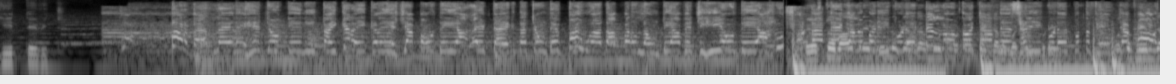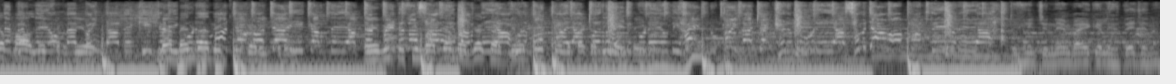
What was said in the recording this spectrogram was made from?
ਗੀਤ ਦੇ ਵਿੱਚ। ਪਰ ਬੈਰ ਲੈਣੇ ਜੋਗੇ ਨਹੀਂ ਤਾਂ ਘਰੇ ਕਲੇਸ਼ਾ ਪਾਉਂਦੇ ਆ। ਇਹ ਟੈਗ ਤਾਂ ਚੌਂਦੇ ਪਾਉਆ ਦਾ ਪਰ ਲਾਉਂਦਿਆਂ ਵਿੱਚ ਹੀ ਆਉਂਦੇ ਆ। ਉਸ ਤੋਂ ਬਾਅਦ ਪ੍ਰੇਮ ਢਿੱਲੋਂ ਤੋਂ ਜਾਂਦੇ ਸੜੀ ਕੁੜੇ। ਫੇਮ ਜਾ ਹੋ ਮੈਂ ਫਿਰਦੇ ਹੋ। ਮੈਂ ਬਹਿੰਦਾ ਦੇਖੀ ਆ ਤੇ ਵੀ ਪਿੰਡ ਤੁਸੀਂ ਦਾ ਮਾਝਾ ਸਾਰੇ ਮਾਝਾ ਕਰਦੇ ਹੋ ਹੁਣ ਤੇ ਪਿੰਡ ਮਾਝਾ ਤਾਂ ਕਦੀ ਪਰ ਆਉਂਦੇ। ਕੁੜੇ ਉਹਦੀ ਹਾਈਟ ਨੂੰ ਪਹਿਲਾਂ ਜੱਖੜ ਮੂਰੇ ਆ ਸਮਝਾਵਾਂ ਪੋਤੇ ਉਰੇ ਆ। ਤੁਸੀਂ ਜਿੰਨੇ ਬਾਈ ਕੇ ਲਿਖਦੇ ਜੇ ਨਾ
